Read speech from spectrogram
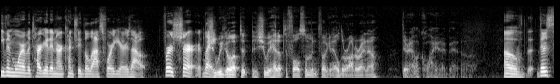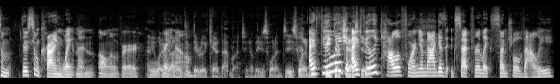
even more of a target in our country the last four years out. For sure. Like should we go up to? Should we head up to Folsom and fucking El Dorado right now? They're hella quiet. I bet. oh, there's some there's some crying white men all over. I mean, whatever. Right I don't now. think they really cared that much. You know, they just want to. They just want to. I feel like chest, I feel know? like California magas, except for like Central Valley.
